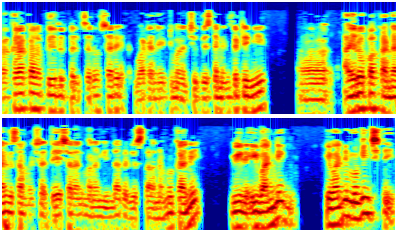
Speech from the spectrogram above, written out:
రకరకాల పేర్లు పిలిచారు సరే వాటన్నిటి మనం చూపిస్తాం. ఎందుకంటే ఇవి ఐరోపా ఖండానికి సంబంధించిన దేశాలని మనం ఇందాక చూస్తా ఉన్నాము. కానీ వీళ్ళు ఇవన్నీ ఇవన్నీ ముగించినాయి.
